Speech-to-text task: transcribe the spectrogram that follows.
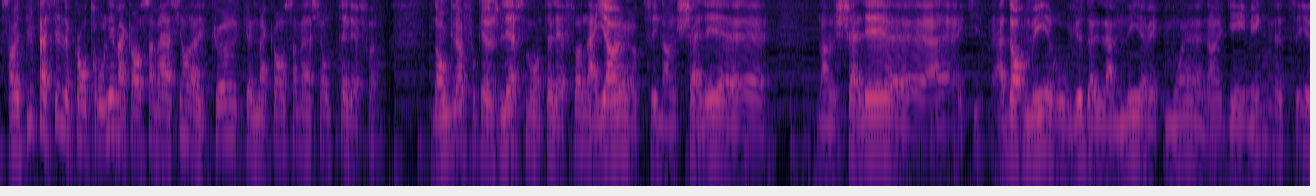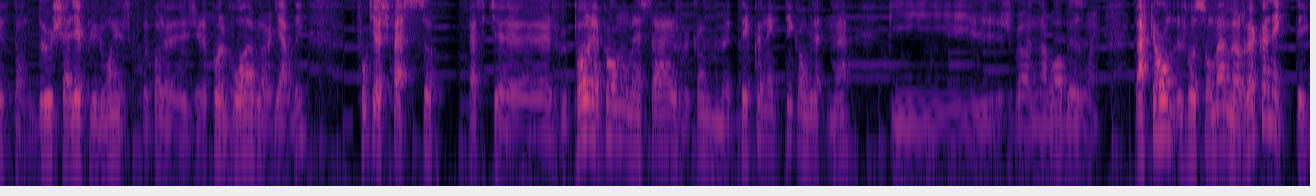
Ça va être plus facile de contrôler ma consommation d'alcool que ma consommation de téléphone. Donc là, il faut que je laisse mon téléphone ailleurs, tu sais, dans le chalet. Euh, dans le chalet euh, à, dormir au lieu de l'amener avec moi dans le gaming. Là, Donc deux chalets plus loin, je pourrais pas pas le voir, le regarder. Faut que je fasse ça parce que je veux pas répondre aux messages, je veux comme me déconnecter complètement puis je vais en avoir besoin. Par contre, je vais sûrement me reconnecter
